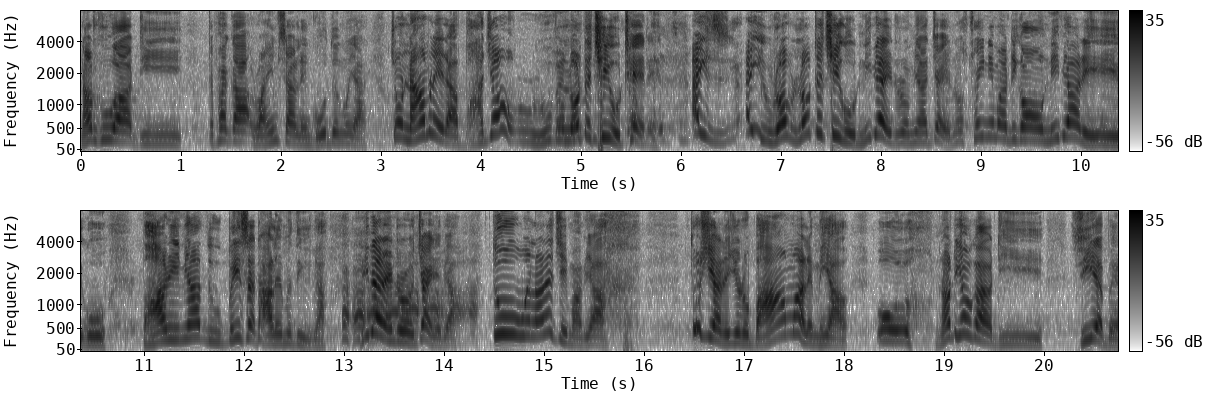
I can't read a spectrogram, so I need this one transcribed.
နောက်တစ်ခုကဒီ တစ်ဖက်က Rhyme Sterling ဂိုးသွင်းခွင့်ရတယ်ကျွန်တော်နားမလဲတာဘာကြောင့် Ruben Loftus-Cheek ကိုထည့်တယ်အဲ့အဲ့ Loftus-Cheek ကိုနီးပြတွေတော်တော်များကြိုက်တယ်နော် training မှာဒီကောင်နီးပြတွေကိုဘာတွေများသူပေးဆက်ထားလဲမသိဘူးဗျာနီးပြတွေတော်တော်ကြိုက်တယ်ဗျာ तू ဝင်လာတဲ့ချိန်မှာဗျာသူရှိရတယ်ကျွန်တော်ဘာမှလည်းမရဘူးဟိုနောက်တစ်ယောက်ကဒီဇီးရက်ပဲ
